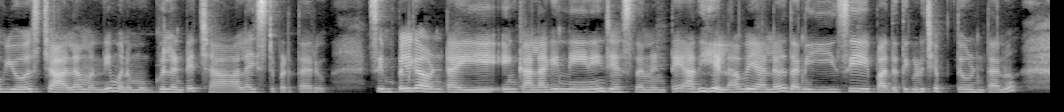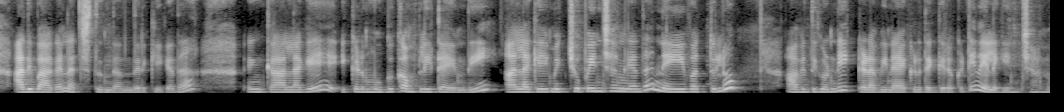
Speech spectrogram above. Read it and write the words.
వ్యూవర్స్ చాలామంది మన ముగ్గులంటే చాలా ఇష్టపడతారు. సింపుల్‌గా ఉంటాయి. ఇంకా అలాగే నేనేం చేస్తానంటే అది ఎలా వేయాలో దాని ఈజీ పద్ధతి కూడా చెప్తూ ఉంటాను. అది బాగా నచ్చుతుంది అందరికీ కదా! ఇంకా అలాగే ఇక్కడ ముగ్గు కంప్లీట్ అయింది. అలాగే మీకు చూపించాను కదా నెయ్యి వత్తులు అవిదిగోండి ఇక్కడ వినాయకుడి దగ్గర ఒకటి వెలిగించాను.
